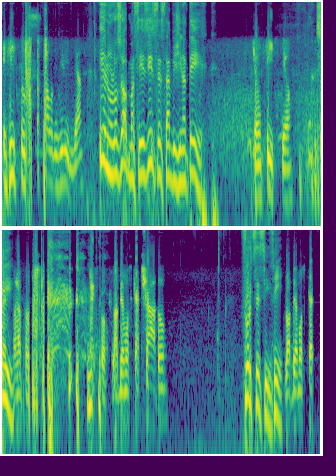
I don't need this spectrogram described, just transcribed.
esiste un Lusignolo di Siviglia? Io non lo so, ma se esiste sta vicino a te. C'è un fischio? Sì. ecco, l'abbiamo scacciato? Forse sì. sì. Lo abbiamo scacciato.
